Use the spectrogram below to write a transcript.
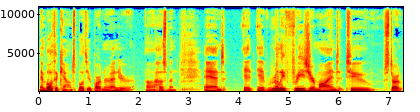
in both accounts, both your partner and your uh, husband, and it it really frees your mind to start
